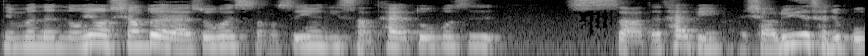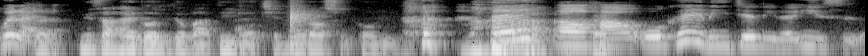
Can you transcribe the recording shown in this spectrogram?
你们的农药相对来说会少，是因为你撒太多或是撒的太频繁，小绿叶蝉就不会来了。你撒太多，你就把地的钱丢到水沟里。哎哦，好，我可以理解你的意思。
